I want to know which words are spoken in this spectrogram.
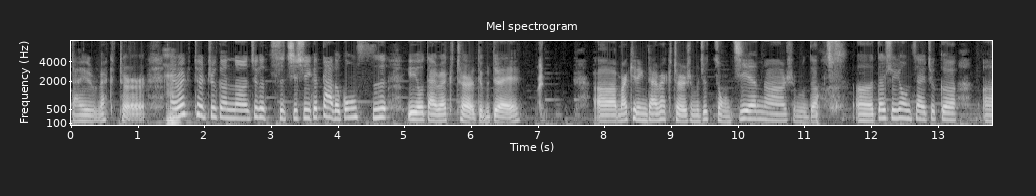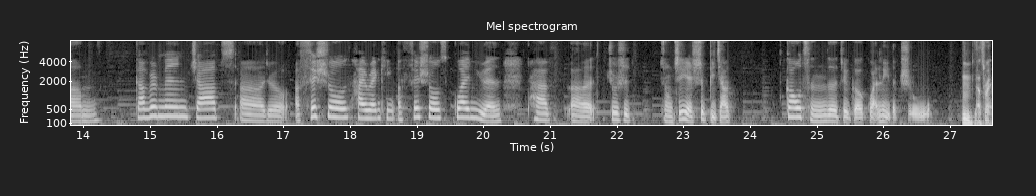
Director, director 这个呢，这个词其实一个大的公司也有 director，对不对？呃，marketing director 什么就总监啊什么的，呃，但是用在这个嗯、 government jobs，呃，就 official high ranking officials 官员，他呃就是总之也是比较高层的这个管理的职务。 Mm, that's right.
